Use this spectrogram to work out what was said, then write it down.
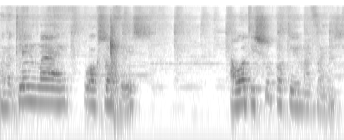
I'm gonna clean my work surface. I want it super clean, my friends.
